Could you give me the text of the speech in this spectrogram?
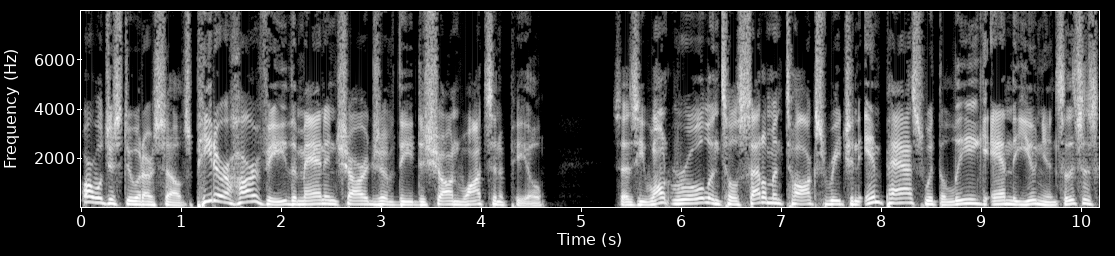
or we'll just do it ourselves. Peter Harvey, the man in charge of the Deshaun Watson appeal, says he won't rule until settlement talks reach an impasse with the league and the union. So this is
